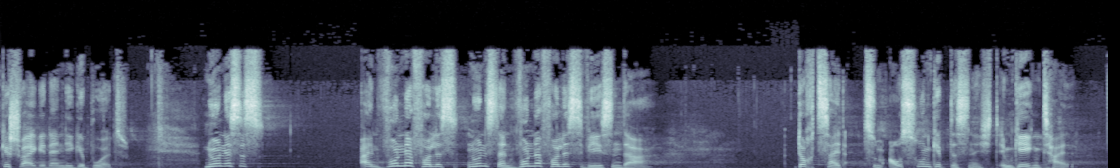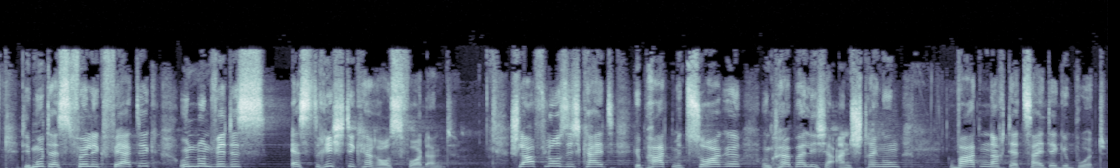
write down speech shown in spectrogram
geschweige denn die Geburt. Nun ist es ein wundervolles, nun ist ein wundervolles Wesen da. Doch Zeit zum Ausruhen gibt es nicht. Im Gegenteil. Die Mutter ist völlig fertig und nun wird es erst richtig herausfordernd. Schlaflosigkeit gepaart mit Sorge und körperlicher Anstrengung warten nach der Zeit der Geburt.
